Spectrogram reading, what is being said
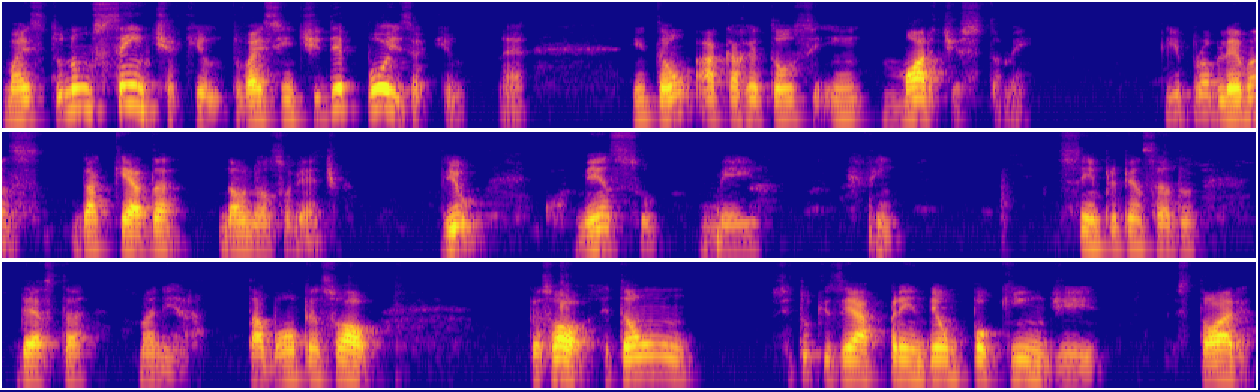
mas tu não sente aquilo, tu vai sentir depois aquilo, né? Então, acarretou-se em mortes também. E problemas da queda da União Soviética. Viu? Começo, meio, fim. Sempre pensando desta maneira. Tá bom, pessoal? Pessoal, então, se tu quiser aprender um pouquinho de história,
